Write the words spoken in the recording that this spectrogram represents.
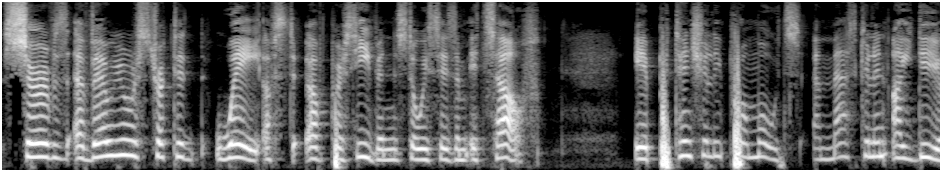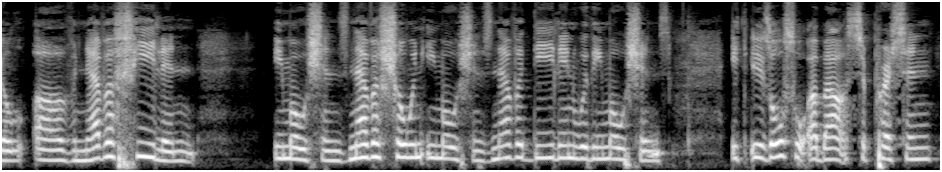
serves a very restricted way of, st- of perceiving Stoicism itself. It potentially promotes a masculine ideal of never feeling emotions, never showing emotions, never dealing with emotions. It is also about suppressing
